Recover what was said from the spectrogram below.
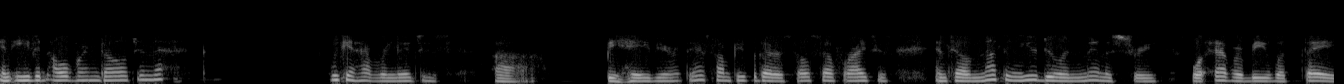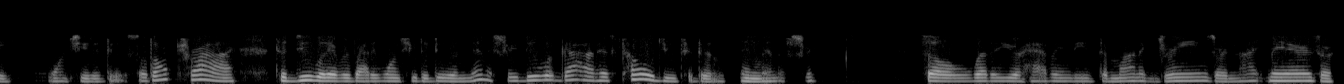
and even overindulge in that. We can have religious uh, behavior. There are some people that are so self-righteous until nothing you do in ministry will ever be what they want you to do. So don't try to do what everybody wants you to do in ministry. Do what God has told you to do in ministry. So whether you're having these demonic dreams or nightmares or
